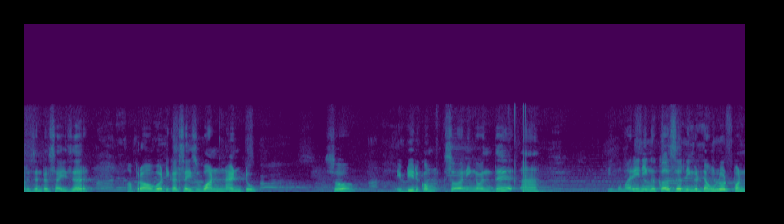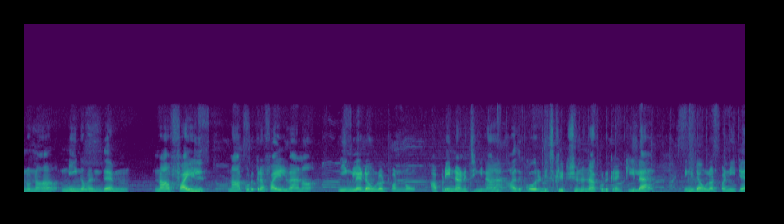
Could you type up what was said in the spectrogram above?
ஒரிஜென்டல் சைஸர் அப்புறம் vertical size one and two so இப்படி இருக்கும். ஸோ நீங்கள் வந்து இந்த மாதிரி நீங்கள் கர்சர் நீங்கள் டவுன்லோட் பண்ணுன்னா நீங்கள் வந்து நான் ஃபைல் நான் கொடுக்குற ஃபைல் வேணாம் நீங்களே டவுன்லோட் பண்ணணும் அப்படின்னு நினச்சிங்கன்னா அதுக்கு ஒரு டிஸ்கிரிப்ஷனும் நான் கொடுக்குறேன். கீழே நீங்கள் டவுன்லோட் பண்ணிவிட்டு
